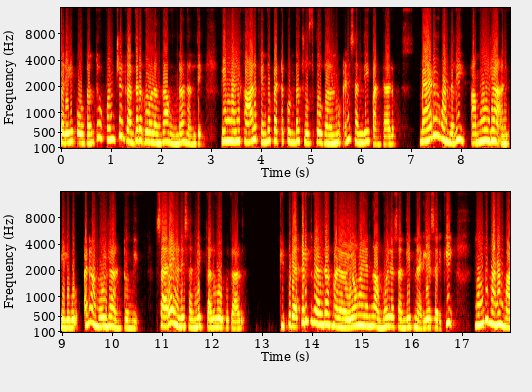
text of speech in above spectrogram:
జరిగిపోవడంతో కొంచెం గందరగోళంగా ఉన్నానంతే. మిమ్మల్ని కాలు కింద పెట్టకుండా చూసుకోగలను అని సందీప్ అంటాడు. మేడం అన్నది అమూల్య అని పిలువు అని అమూల్య అంటుంది. సరే అని సందీప్ తల ఊపుతాడు. ఇప్పుడు ఎక్కడికి వెళ్దాం మన అయోమయంగా అమూల్య సందీప్ని అడిగేసరికి ముందు మనం మా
